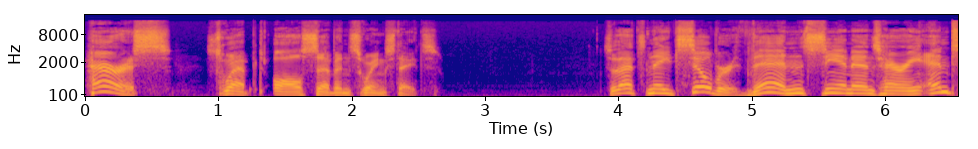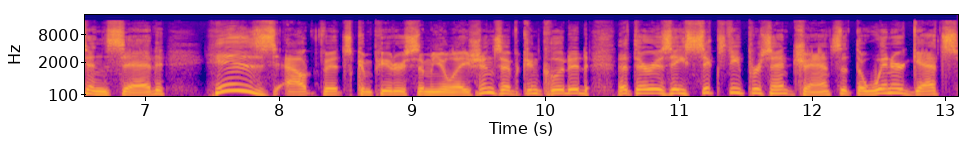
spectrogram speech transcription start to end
Harris swept all seven swing states. So that's Nate Silver. Then CNN's Harry Enten said his outfit's computer simulations have concluded that there is a 60% chance that the winner gets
